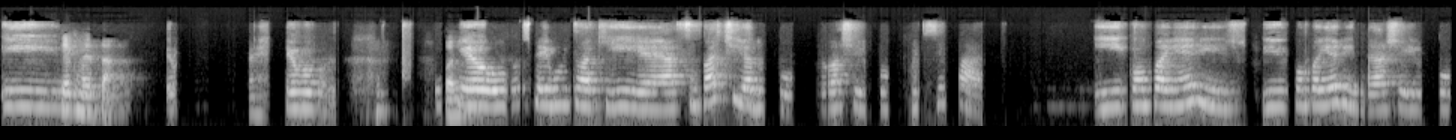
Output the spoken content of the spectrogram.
E Quer começar? eu vou. O que eu gostei muito aqui é a simpatia do povo. Eu achei o povo muito simpático. E companheirismo, e companheirismo. Eu achei o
